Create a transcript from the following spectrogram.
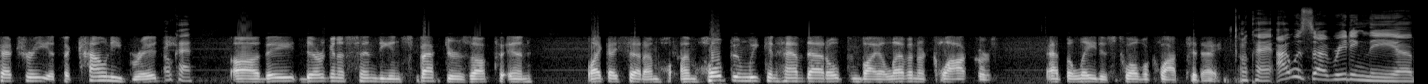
Pedri. It's a county bridge. Okay. Uh, they they're going to send the inspectors up, and like I said, I'm I'm hoping we can have that open by eleven o'clock or at the latest twelve o'clock today. Okay. I was uh, reading the uh,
